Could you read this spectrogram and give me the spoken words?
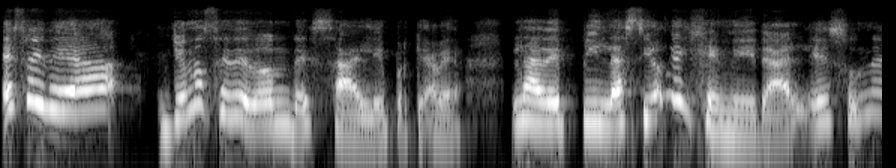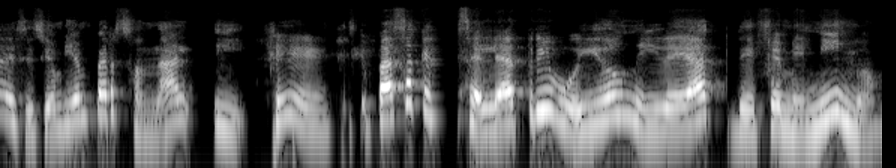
Esa idea, yo no sé de dónde sale, porque, a ver, la depilación en general es una decisión bien personal y Sí. ¿Qué pasa? Que se le ha atribuido una idea de femenino.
